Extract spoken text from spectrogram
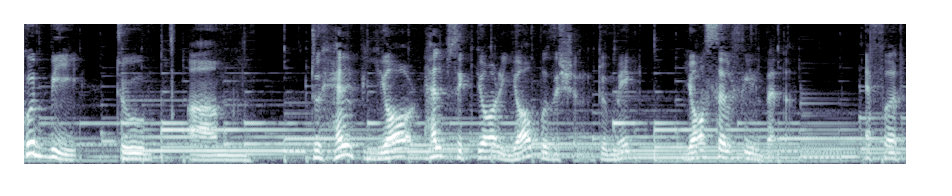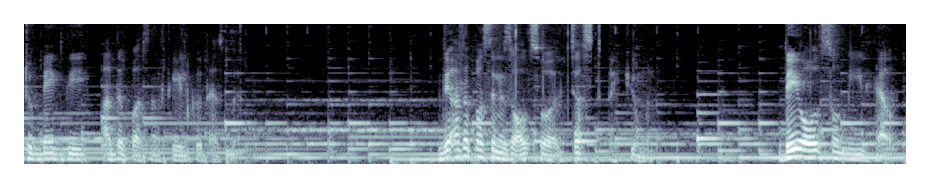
could be to um, to help your help secure your position to make yourself feel better effort to make the other person feel good as well. The other person is also just a human. They also need help.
